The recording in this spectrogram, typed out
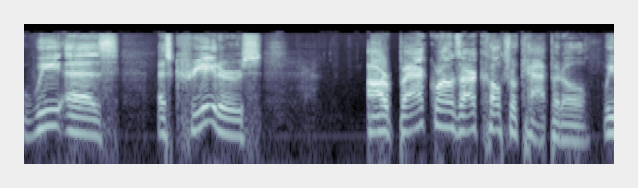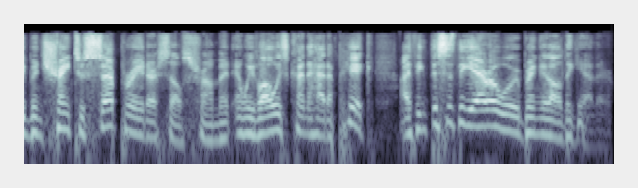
we as as creators. Our backgrounds, our cultural capital, we've been trained to separate ourselves from it, and we've always kind of had a pick. I think this is the era where we bring it all together.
